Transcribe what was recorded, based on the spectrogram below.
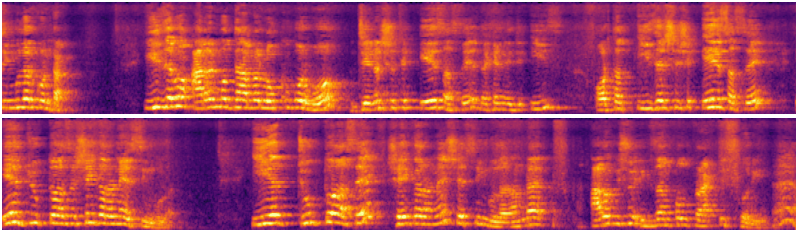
সিঙ্গুলার কোনটা? ইজ এবং আর এর মধ্যে আমরা লক্ষ্য করব যেটার সাথে এস আছে, দেখেন এই যে ইজ অর্থাৎ ইজ এর শেষে এস আছে এস যুক্ত আছে সেই কারণে এস সিঙ্গুলার ই এর যুক্ত আছে সেই কারণে সে সিঙ্গুলার আমরা আরও কিছু এক্সাম্পল প্র্যাকটিস করি হ্যাঁ?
